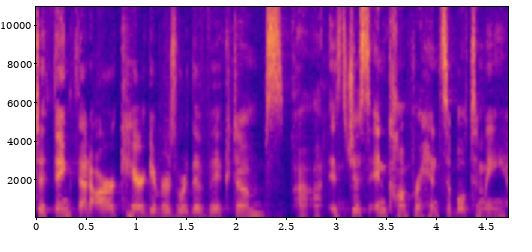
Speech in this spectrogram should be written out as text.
To think that our caregivers were the victims uh, is just incomprehensible to me.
